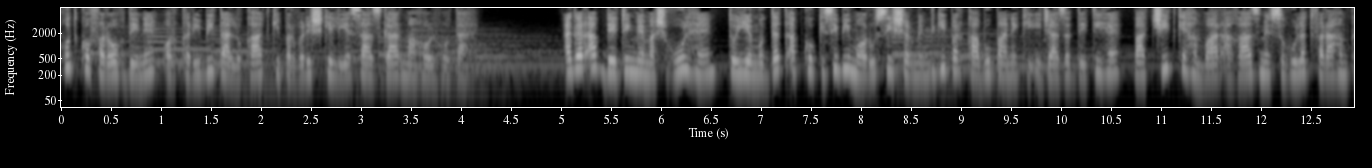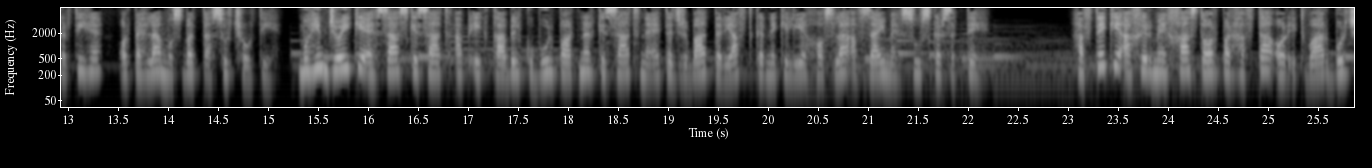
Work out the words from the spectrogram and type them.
खुद को फरोग देने और करीबी ताल्लुकात की परवरिश के लिए साजगार माहौल होता है। अगर आप डेटिंग में मशगूल हैं तो ये मुद्दत आपको किसी भी मौरूसी शर्मिंदगी पर काबू पाने की इजाज़त देती है, बातचीत के हमवार आगाज़ में सहूलत फराहम करती है और पहला मुस्बत तासुर छोड़ती है। मुहिम जोई के एहसास के साथ आप एक काबिल कबूल पार्टनर के साथ नए तजुर्बात दरियाफ्त करने के लिए हौसला अफजाई महसूस कर सकते हैं। हफ़्ते के आखिर में खास तौर पर हफ़्ता और इतवार बुर्ज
